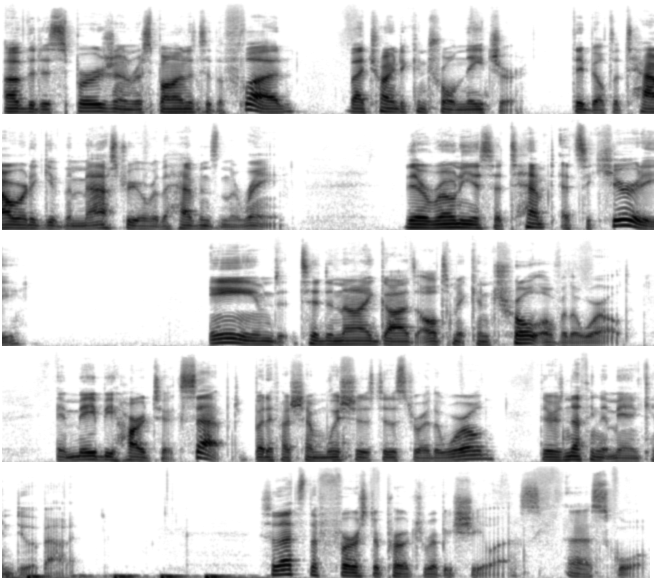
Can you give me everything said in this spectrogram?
of the dispersion responded to the flood by trying to control nature they built a tower to give them mastery over the heavens and the rain. Their erroneous attempt at security aimed to deny God's ultimate control over the world. It may be hard to accept, but if Hashem wishes to destroy the world, there is nothing that man can do about it. So that's the first approach Rabbi Shila's uh, school.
